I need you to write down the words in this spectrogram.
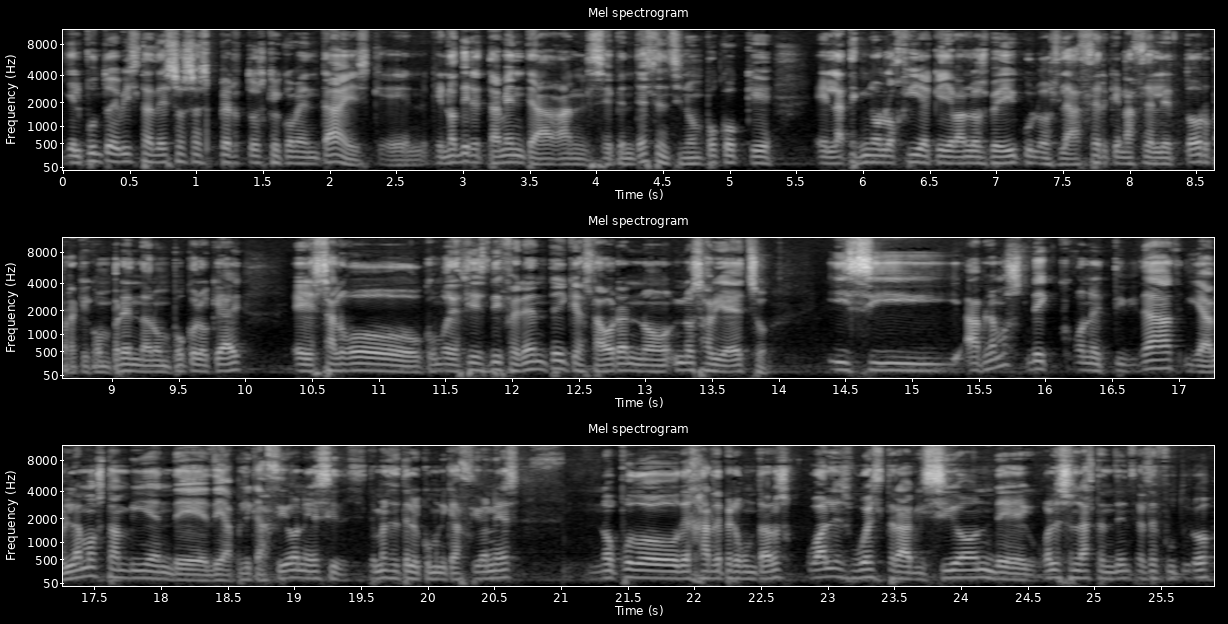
Y el punto de vista de esos expertos que comentáis, que, no directamente hagan ese pentesting, sino un poco que en la tecnología que llevan los vehículos le acerquen hacia el lector para que comprendan un poco lo que hay, es algo, como decís, diferente y que hasta ahora no, se había hecho. Y si hablamos de conectividad y hablamos también de, aplicaciones y de sistemas de telecomunicaciones, no puedo dejar de preguntaros cuál es vuestra visión de cuáles son las tendencias de futuro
